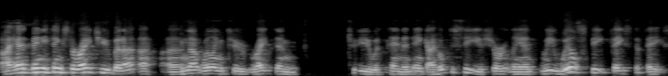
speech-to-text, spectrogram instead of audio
I had many things to write to you, but I, am not willing to write them to you with pen and ink. I hope to see you shortly, and we will speak face to face.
